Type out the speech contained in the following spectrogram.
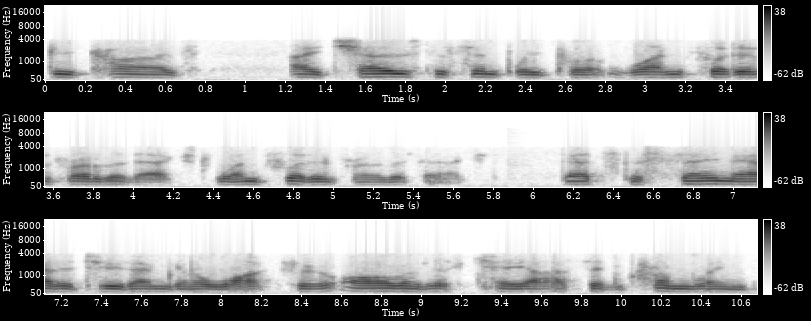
because I chose to simply put one foot in front of the next, one foot in front of the next. That's the same attitude I'm going to walk through all of this chaos and crumbling.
